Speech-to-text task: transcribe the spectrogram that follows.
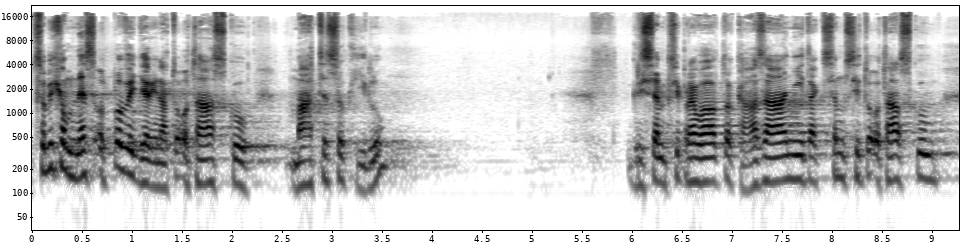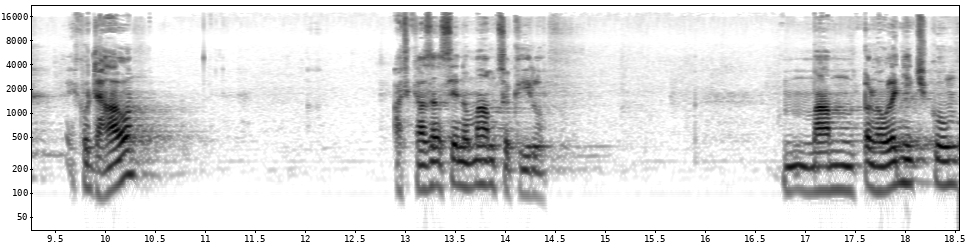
Co bychom dnes odpověděli na tu otázku, máte co k jídlu? Když jsem připravoval to kázání, tak jsem si tu otázku jako dal a říkal jsem si, no mám co k jídlu. Mám plnou ledničku,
